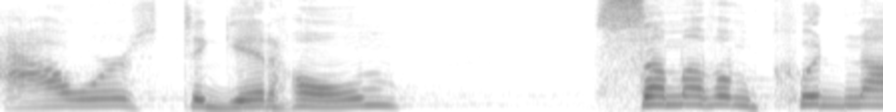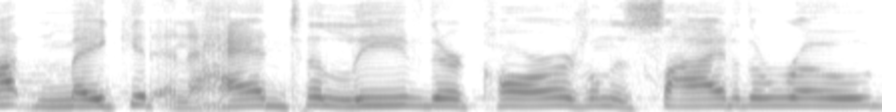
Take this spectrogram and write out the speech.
hours to get home. Some of them could not make it and had to leave their cars on the side of the road.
